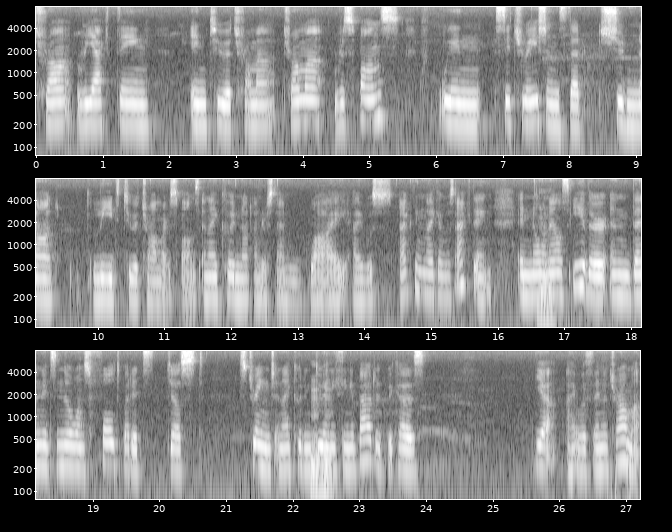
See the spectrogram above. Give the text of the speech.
tra- reacting into a trauma trauma response in situations that should not lead to a trauma response. And I could not understand why I was acting like I was acting and no one else either. And then it's no one's fault but it's just strange and I couldn't do Mhm. anything about it because yeah I was in a trauma.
